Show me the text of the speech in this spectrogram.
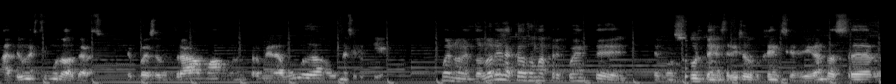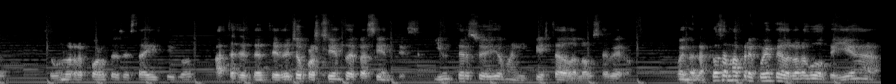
ante un estímulo adverso, que puede ser un trauma, una enfermedad aguda o una cirugía. Bueno, el dolor es la causa más frecuente de consulta en el servicio de urgencias, llegando a ser, según los reportes estadísticos, hasta el 78% de pacientes y un tercio de ellos manifiesta dolor severo. Bueno, las causas más frecuentes de dolor agudo que llegan a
